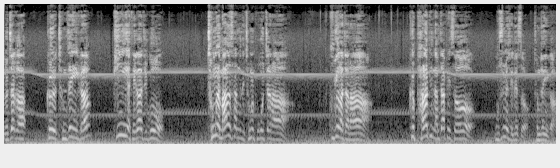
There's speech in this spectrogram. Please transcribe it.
여자가 그 점쟁이가 빙의가 돼가지고 정말 많은 사람들이 점을 보고 있잖아. 구경하잖아. 그 바람핀 남자 앞에서 웃으면서 이랬어. 점쟁이가.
